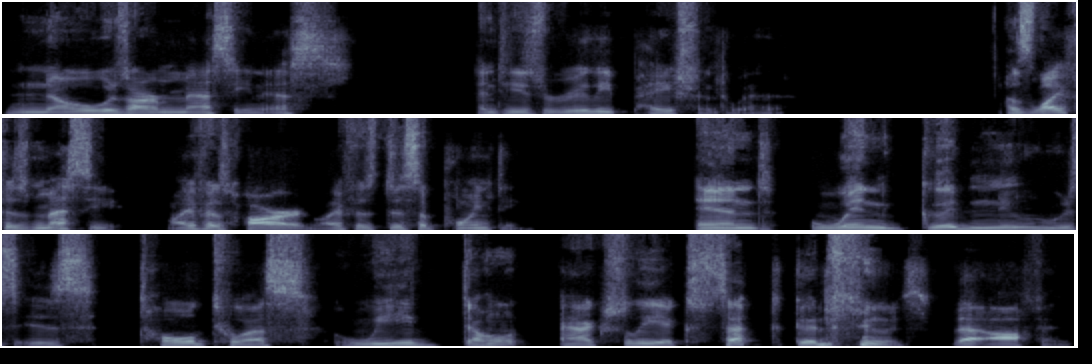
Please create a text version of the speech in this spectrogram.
knows our messiness and he's really patient with it. Because life is messy, life is hard, life is disappointing. And when good news is told to us, we don't actually accept good news that often.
